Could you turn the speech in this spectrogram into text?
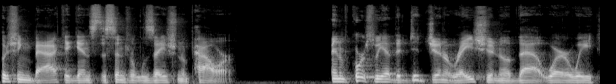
pushing back against the centralization of power. And of course, we had the degeneration of that, where we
